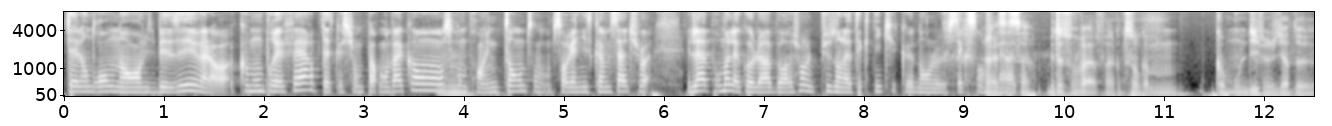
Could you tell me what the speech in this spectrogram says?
tel endroit où on a envie de baiser alors comment on pourrait faire? Peut-être que si on part en vacances Mhm. qu'on prend une tente on s'organise comme ça tu vois et là pour moi la collaboration est plus dans la technique que dans le sexe en Ouais, c'est général ça. Mais de toute façon, va- de toute façon, comme, comme on le dit, je veux dire, de,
